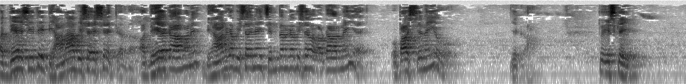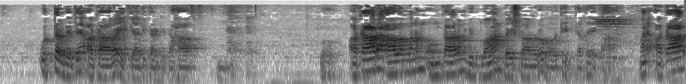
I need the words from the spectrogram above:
अध्यय ध्याना विषय से अध्यय कहा मैंने, ध्यान का विषय नहीं, चिंतन का विषय, आकार नहीं है, उपास्य नहीं है वो, ये कहा। तो इसके उत्तर देते हैं अकार इत्यादि करके कहा। तो अकार आलम्बनम ओंकारम विद्वान वैश्वानरो भवती इत्यर्थ कहा। माने आकार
